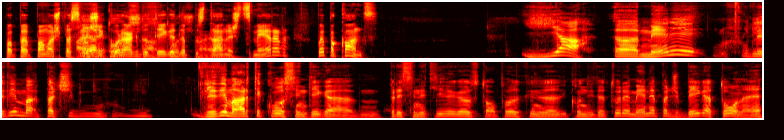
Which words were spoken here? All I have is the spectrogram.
Pa, pa, pa imaš pa se ja, še korak točno, do tega, da točno, ja. postaneš smerar, pa je pa konc. Ja, uh, mene, glede, ma- pač, glede Marte Kos in tega presenetljivega odstopa od kandida- kandidature, mene pač bega to, ne,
